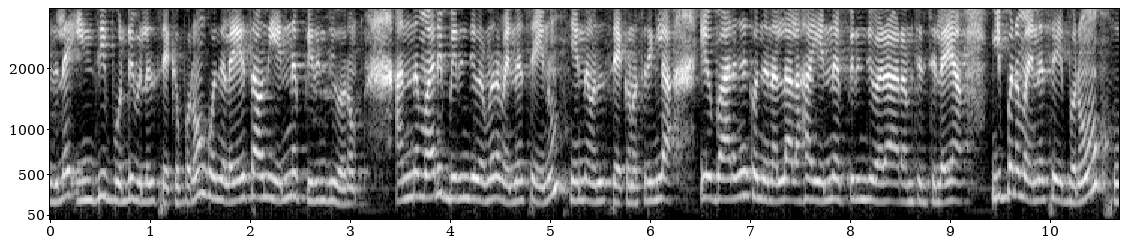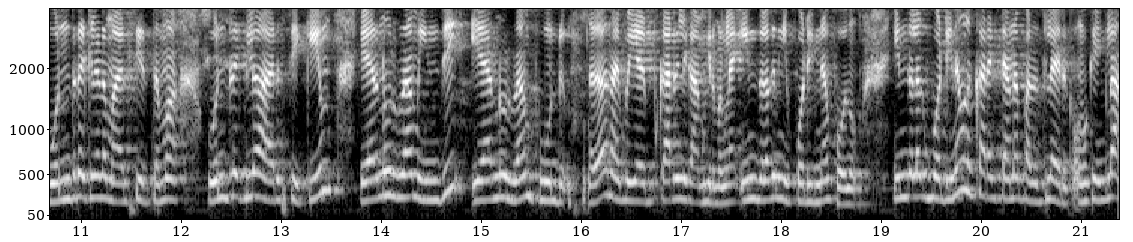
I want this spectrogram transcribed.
இதில் இஞ்சி பூண்டு விழுது சேர்க்க போகிறோம் கொஞ்சம் லேசாக வந்து எண்ணெய் பிரிஞ்சு வரும். அந்த மாதிரி பிரிஞ்சு வரும்போது நம்ம என்ன செய்யணும்? எண்ணெய் வந்து சேர்க்கணும் சரிங்களா? இப்போ பாருங்கள் கொஞ்சம் நல்லா அழகாக எண்ணெய் பிரிஞ்சு வர ஆரம்பிச்சிருச்சு இல்லையா? இப்போ நம்ம என்ன செய்ய போகிறோம் ஒன்றரை கிலோ நம்ம அரிசி எடுத்தோமா? ஒன்றரை கிலோ அரிசிக்கு இரநூறு கிராம் இஞ்சி இரநூறு கிராம் பூண்டு. அதாவது நான் இப்போ கரையில் காமிக்கிறேன் இந்த அளவுக்கு நீங்கள் போட்டிங்கன்னா போதும். இந்த அளவுக்கு போட்டிங்கன்னா உங்களுக்கு கரெக்டான பதத்தில் இருக்கும். ஓகேங்களா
